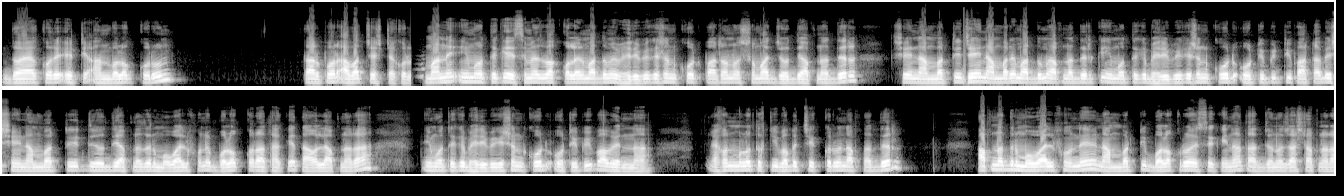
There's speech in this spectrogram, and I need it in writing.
দয়া করে এটি আনব্লক করুন। তারপর আবার চেষ্টা করুন। মানে ইমো থেকে এসএমএস বা কলের মাধ্যমে ভেরিফিকেশন কোড পাঠানোর সময় যদি আপনাদের সেই নাম্বারটি, যেই নাম্বারের মাধ্যমে আপনাদেরকে ইমো থেকে ভেরিফিকেশন কোড ওটিপিটি পাঠাবে, সেই নাম্বারটি যদি আপনাদের মোবাইল ফোনে ব্লক করা থাকে, তাহলে আপনারা ইমো থেকে ভেরিফিকেশন কোড ওটিপি পাবেন না। এখন মূলত কীভাবে চেক করবেন আপনাদের? আপনাদের মোবাইল ফোনে নাম্বারটি ব্লক রয়েছে কিনা, তার জন্য জাস্ট আপনারা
